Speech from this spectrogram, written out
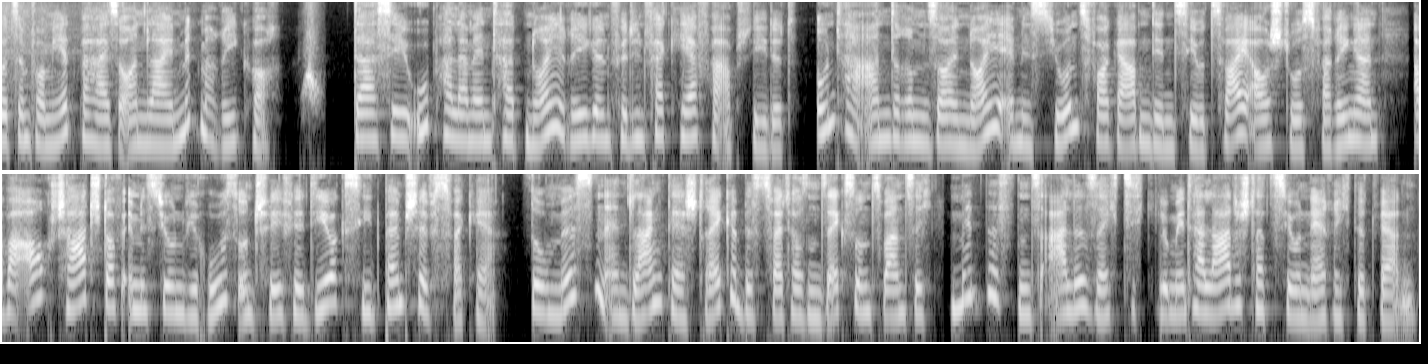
Kurz informiert bei Heise Online mit Marie Koch. Das EU-Parlament hat neue Regeln für den Verkehr verabschiedet. Unter anderem sollen neue Emissionsvorgaben den CO2-Ausstoß verringern, aber auch Schadstoffemissionen wie Ruß und Schwefeldioxid beim Schiffsverkehr. So müssen entlang der Strecke bis 2026 mindestens alle 60 Kilometer Ladestationen errichtet werden.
